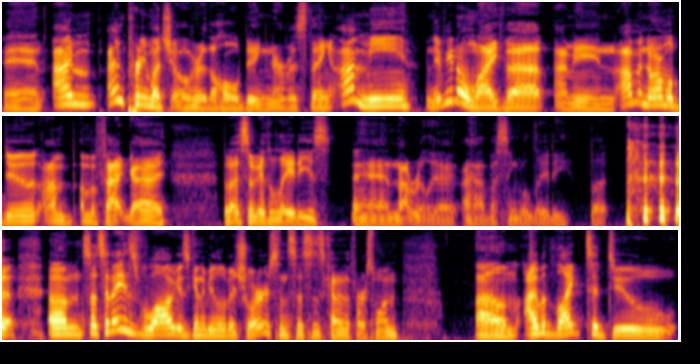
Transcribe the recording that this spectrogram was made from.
and I'm I'm pretty much over the whole being nervous thing. I'm me, and if you don't like that, I mean, I'm a normal dude. I'm I'm a fat guy, but I still get the ladies, and not really. I, I have a single lady but um, so today's vlog is going to be a little bit shorter since this is kind of the first one. Um, I would like to do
